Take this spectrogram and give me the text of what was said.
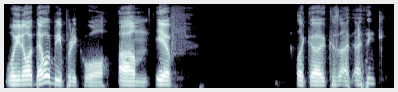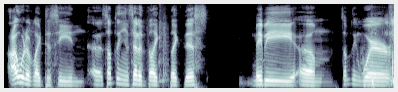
Well, you know what? That would be pretty cool. Um, if like, uh, because I, I think I would have liked to seen uh, something instead of like like this, maybe um something where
